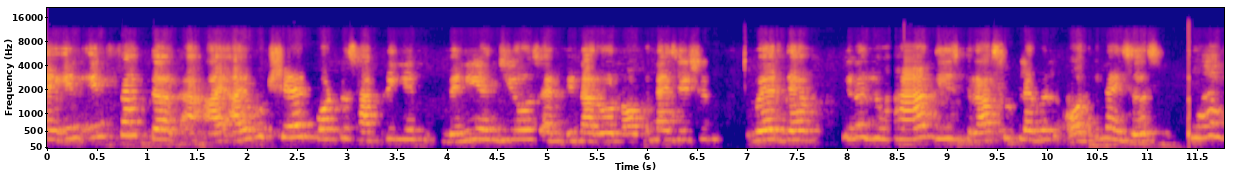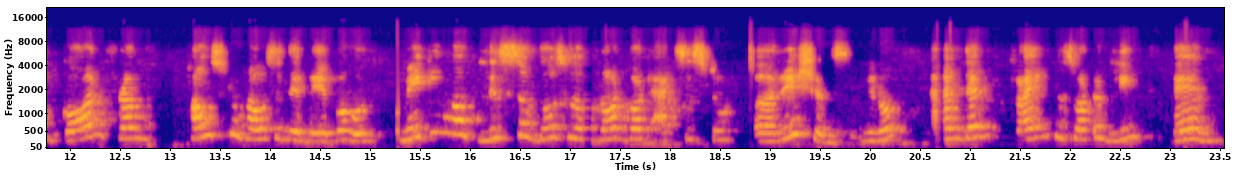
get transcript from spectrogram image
in, in fact, uh, I, I would share what was happening in many NGOs and in our own organization, where they have, you know, you have these grassroots level organizers who have gone from house to house in their neighborhood, making out lists of those who have not got access to uh, rations, you know, and then trying to sort of link them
